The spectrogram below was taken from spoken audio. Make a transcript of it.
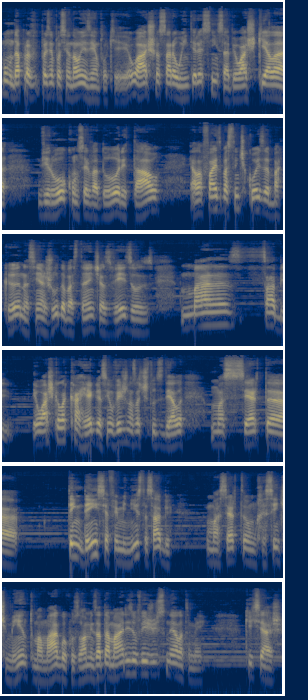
Bom, dá pra, por exemplo, assim, dar um exemplo aqui. Eu acho a Sarah Winter assim, sabe? Eu acho que ela virou conservadora e tal, ela faz bastante coisa bacana, assim, ajuda bastante às vezes, mas, sabe, eu acho que ela carrega, assim, eu vejo nas atitudes dela uma certa tendência feminista, sabe? Uma certa um ressentimento, uma mágoa com os homens. A Damares eu vejo isso nela também. O que, que você acha?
